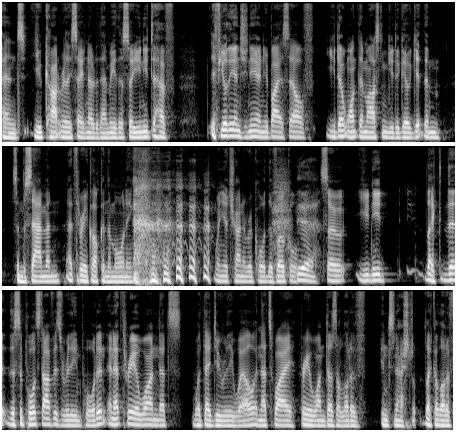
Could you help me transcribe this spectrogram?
and you can't really say no to them either so you need to have if you're the engineer and you're by yourself you don't want them asking you to go get them some salmon at three o'clock in the morning when you're trying to record the vocal. Yeah. So you need like the the support staff is really important, and at 301, that's what they do really well, and that's why 301 does a lot of international, like a lot of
